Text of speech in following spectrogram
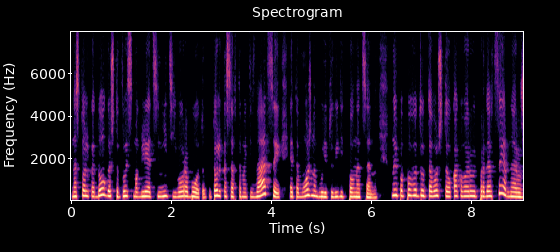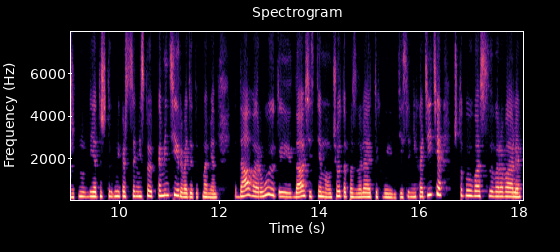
настолько долго, чтобы вы смогли оценить его работу. И только с автоматизацией это можно будет увидеть полноценно. Ну и по поводу того, что как воруют продавцы, обнаружить, ну, это, что, мне кажется, не стоит комментировать этот момент. Да, воруют, и да, система учета позволяет их выявить. Если не хотите, чтобы у вас воровали,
